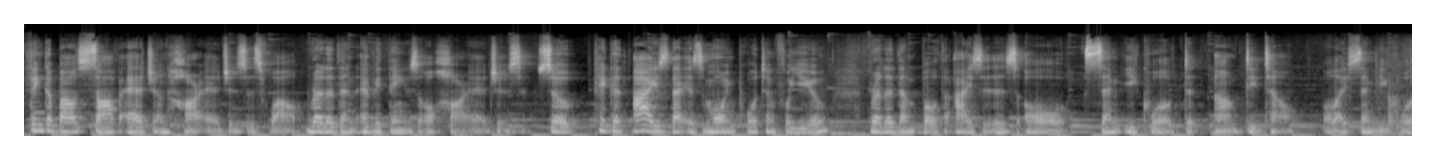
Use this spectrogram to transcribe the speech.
think about soft edge and hard edges as well, rather than everything is all hard edges. So pick an eyes that is more important for you, rather than both eyes is all same equal de- um, detail or like same equal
